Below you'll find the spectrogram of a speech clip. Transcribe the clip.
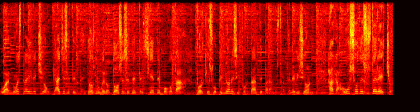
o a nuestra dirección calle 72 número 1277 en Bogotá, porque su opinión es importante para nuestra televisión. Haga uso de sus derechos.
